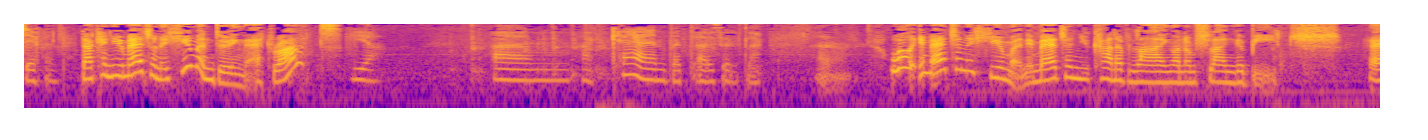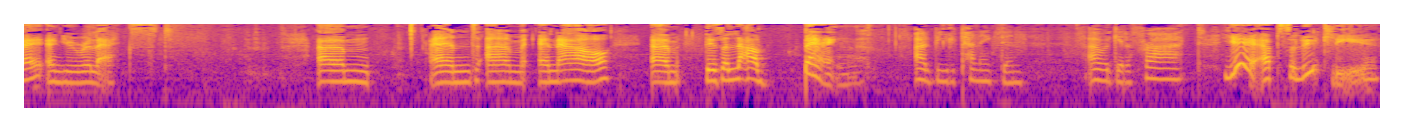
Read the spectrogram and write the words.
Definitely. Now, can you imagine a human doing that, right? Yeah. Um, I can, but also like, I don't know. Well, imagine a human. Imagine you kind of lying on Umhlanga beach, okay, and you're relaxed. Um, and, um, and now, um, there's a loud bang. I'd be panicked and I would get a fright. Yeah, absolutely.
